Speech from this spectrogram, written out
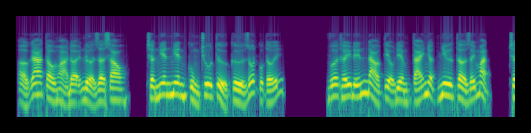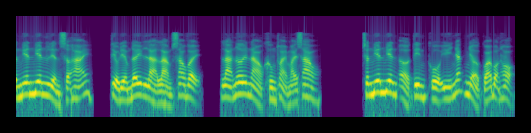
ở ga tàu hỏa đợi nửa giờ sau, Trần Niên Niên cùng Chu Tử Cử rốt cuộc tới. Vừa thấy đến đảo tiểu điểm tái nhật như tờ giấy mặt, Trần Niên Niên liền sợ hãi, tiểu điểm đây là làm sao vậy, là nơi nào không thoải mái sao. Trần Niên Niên ở tin cố ý nhắc nhở quá bọn họ,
